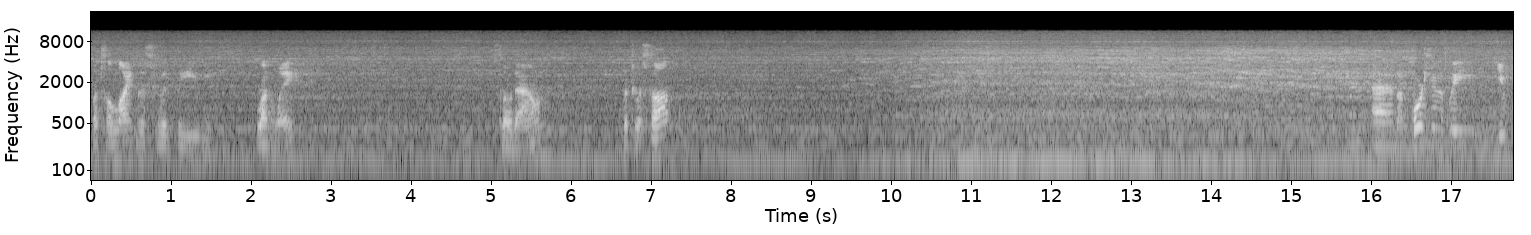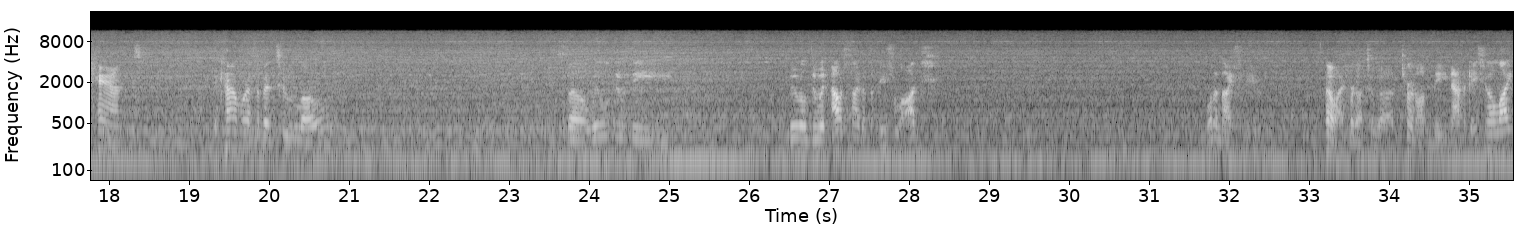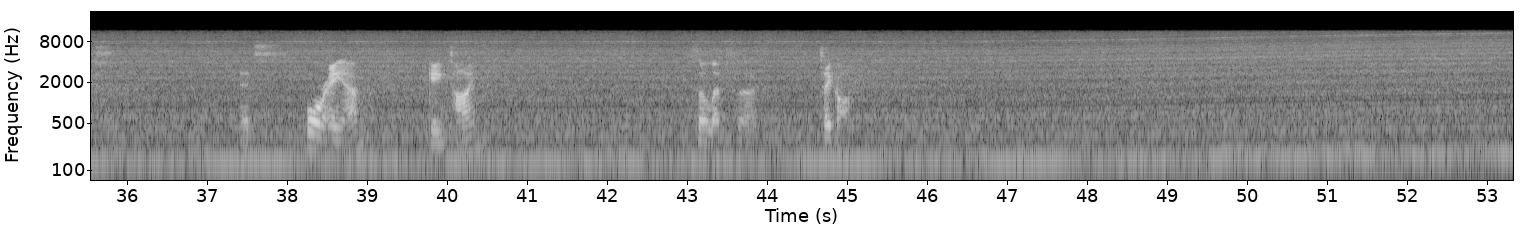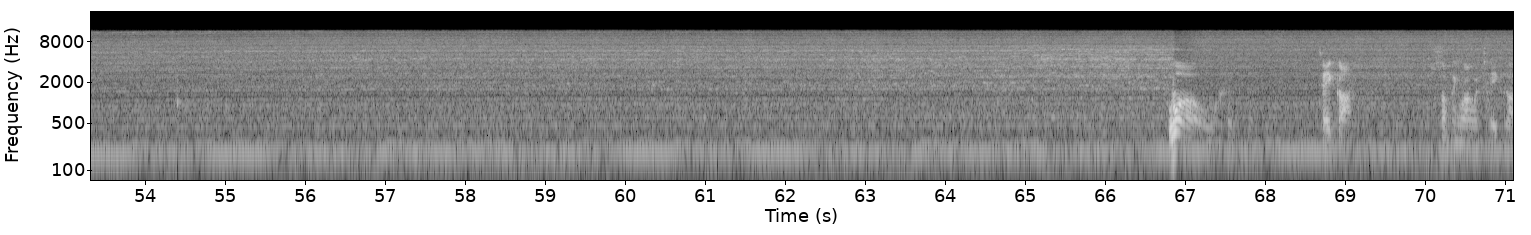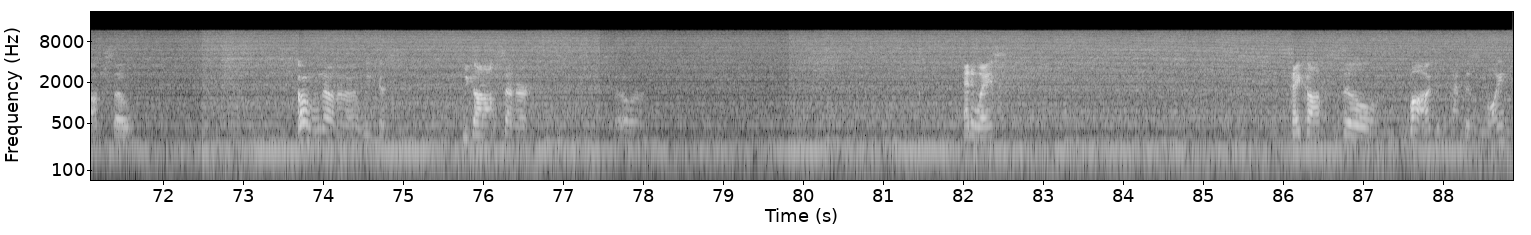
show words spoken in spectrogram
let's align this with the runway. Slow down. Put to a stop. And unfortunately, you can't the camera is a bit too low. So we will do the... We will do it outside of the fuselage. What a nice view. Oh, I forgot to uh, turn on the navigational lights. It's 4 a.m. game time. So let's uh, take off. Takeoff. Something wrong with takeoff, so... Oh, no, no, no, we just... We got off center. So, uh... Anyways. Takeoff still bugged at this point.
